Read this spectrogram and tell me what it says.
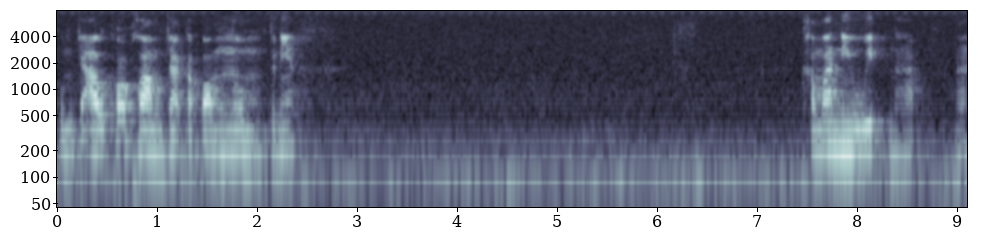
ผมจะเอาข้อความจากกระป๋องนมตัวนี้คำว่า new with นะครับนะ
